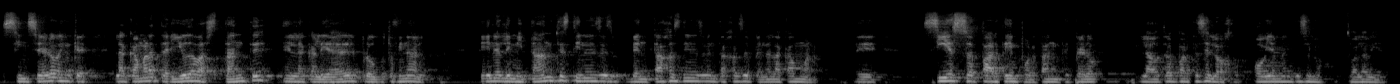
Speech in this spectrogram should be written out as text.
sincero en que la cámara te ayuda bastante en la calidad del producto final. Tienes limitantes, tienes desventajas, tienes desventajas, depende de la cámara. Eh, sí es parte importante, pero la otra parte es el ojo. Obviamente es el ojo, toda la vida.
